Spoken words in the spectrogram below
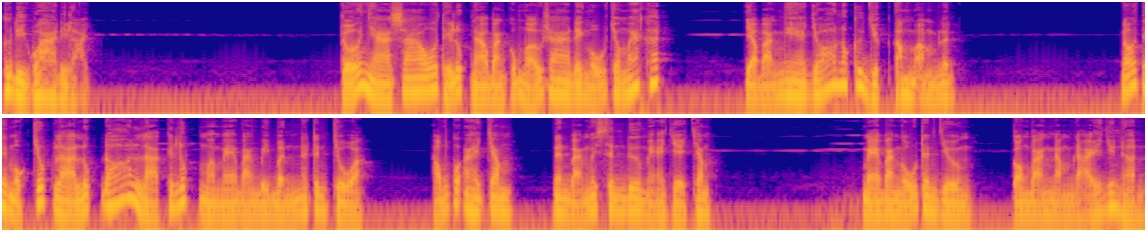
Cứ đi qua đi lại. Cửa nhà sau thì lúc nào bạn cũng mở ra để ngủ cho mát hết. Và bạn nghe gió nó cứ giật âm ầm lên. Nói thêm một chút là lúc đó là cái lúc mà mẹ bạn bị bệnh ở trên chùa. Không có ai chăm, nên bạn mới xin đưa mẹ về chăm. Mẹ bạn ngủ trên giường, Còn bạn nằm đại dưới nền.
